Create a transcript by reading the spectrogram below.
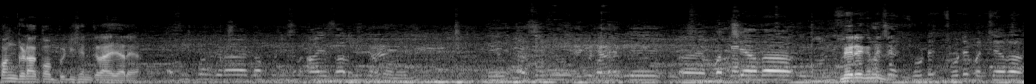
ਭੰਗੜਾ ਕੰਪੀਟੀਸ਼ਨ ਕਰਾਇਆ ਜਾ ਰਿਹਾ? ਅਸੀਂ ਭੰਗੜਾ ਕੰਪੀਟੀਸ਼ਨ ਆਏ ਸਾਲ ਹੀ ਕਰਵਾਉਂਦੇ ਹਾਂ ਜੀ। ਤੇ ਅਸੀਂ ਮਤਲਬ ਕਿ ਬੱਚਿਆਂ ਦਾ ਮੇਰੇ ਕਨੀ ਜੀ। ਛੋਟੇ ਛੋਟੇ ਬੱਚਿਆਂ ਦਾ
